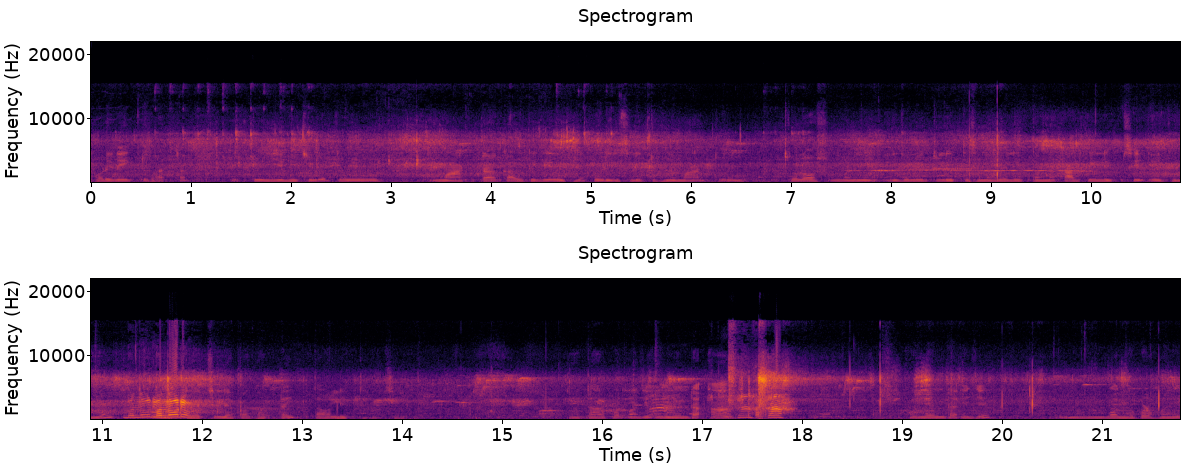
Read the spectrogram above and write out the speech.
ধরে নেই একটু ভাতটা একটু ইয়ে হয়েছিলো। তো মাঠটা কালকে গিয়ে ওইখানে পড়ে গেছিল একটুখানি মাঠ তো চলো মানে এই জন্য একটু লিখতেছি নাহলে লিখতাম না কালকে লিখছি এই জন্য হচ্ছে লেপা ঘরটাই তাও লিখতে হচ্ছে। তারপর এই যে উনুনটা উনুনটা এই যে বন্ধ করা হয়নি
